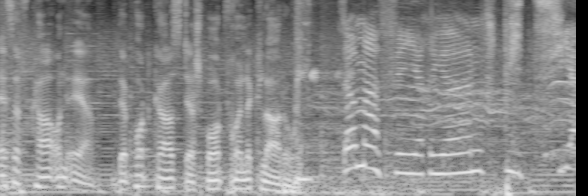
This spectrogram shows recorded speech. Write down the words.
SFK on Air, der Podcast der Sportfreunde Klado. Sommerferien Spezial.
